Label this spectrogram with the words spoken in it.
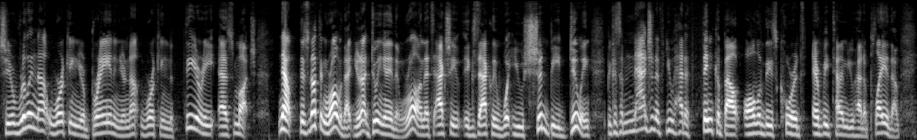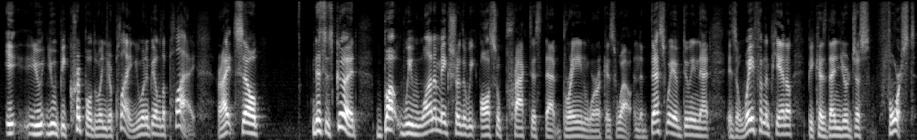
So you're really not working your brain and you're not working the theory as much. Now, there's nothing wrong with that. You're not doing anything wrong. That's actually exactly what you should be doing because imagine if you had to think about all of these chords every time you had to play them. It, you, you'd be crippled when you're playing. You wouldn't be able to play, right? So this is good, but we want to make sure that we also practice that brain work as well. And the best way of doing that is away from the piano because then you're just forced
